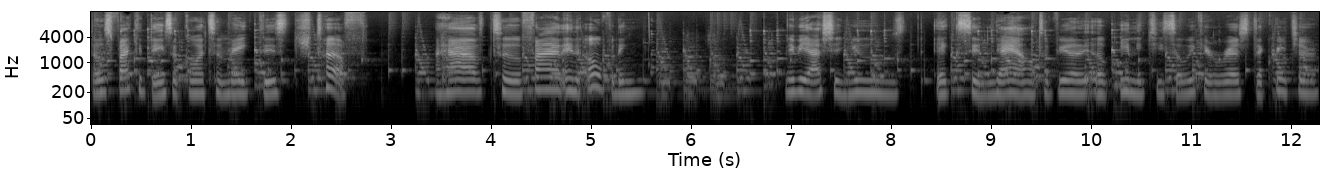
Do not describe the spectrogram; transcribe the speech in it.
Those spiky things are going to make this tough. I have to find an opening. Maybe I should use X and down to build up energy so we can rush the creature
